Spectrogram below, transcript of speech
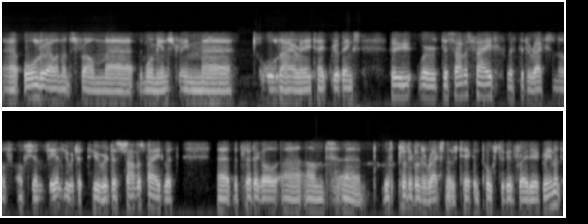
uh, older elements from uh, the more mainstream uh, old IRA type groupings who were dissatisfied with the direction of, of Sinn Féin, who were who were dissatisfied with uh, the political and the political direction that was taken post the Good Friday Agreement.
